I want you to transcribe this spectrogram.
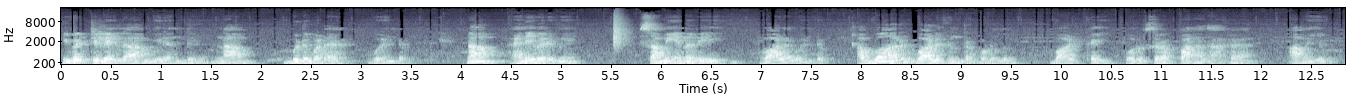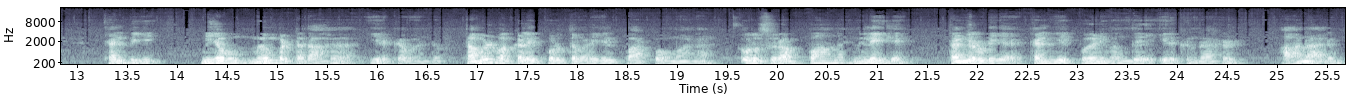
இவற்றிலெல்லாம் இருந்து நாம் விடுபட வேண்டும். நாம் அனைவருமே சமயநெறி வாழ வேண்டும். அவ்வாறு வாழுகின்ற பொழுது வாழ்க்கை ஒரு சிறப்பானதாக அமையும். கல்வி மிகவும் மேம்பட்டதாக இருக்க வேண்டும். தமிழ் மக்களை பொறுத்தவரையில் பார்ப்போமானால் ஒரு சிறப்பான நிலையிலே தங்களுடைய கல்வியை பேணி வந்து இருக்கின்றார்கள். ஆனாலும்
